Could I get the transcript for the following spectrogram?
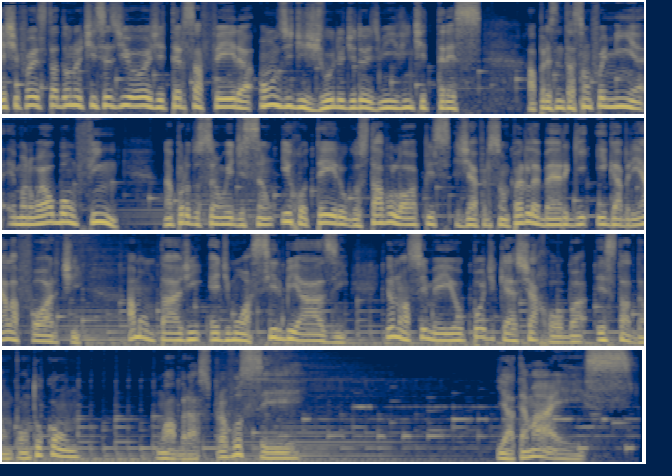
E este foi o Estadão Notícias de hoje, terça-feira, 11 de julho de 2023. A apresentação foi minha, Emanuel Bonfim. Na produção, edição e roteiro, Gustavo Lopes, Jefferson Perleberg e Gabriela Forte. A montagem é de Moacir Biasi. E o nosso e-mail, podcast.estadão.com. Um abraço para você e até mais.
